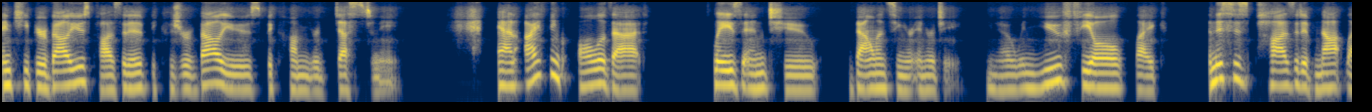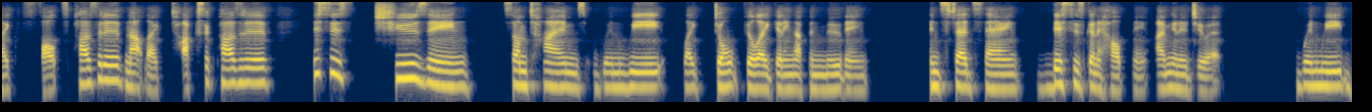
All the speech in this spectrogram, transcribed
and keep your values positive because your values become your destiny. And I think all of that plays into balancing your energy. You know, when you feel like, and this is positive, not like false positive, not like toxic positive. This is choosing sometimes when we like don't feel like getting up and moving, instead saying, this is going to help me. I'm going to do it when we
